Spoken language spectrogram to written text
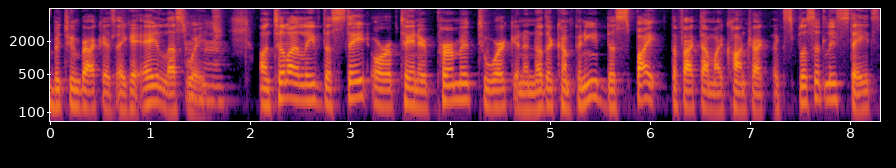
between brackets aka less mm-hmm. wage until I leave the state or obtain a permit to work in another company despite the fact that my contract explicitly states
